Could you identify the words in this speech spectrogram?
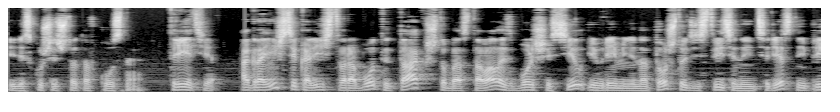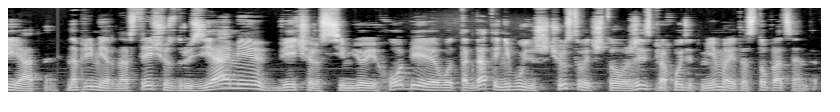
или скушать что-то вкусное. Третье. Ограничьте количество работы так, чтобы оставалось больше сил и времени на то, что действительно интересно и приятно. Например, на встречу с друзьями, вечер с семьей и хобби, вот тогда ты не будешь чувствовать, что жизнь проходит мимо, это 100%.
